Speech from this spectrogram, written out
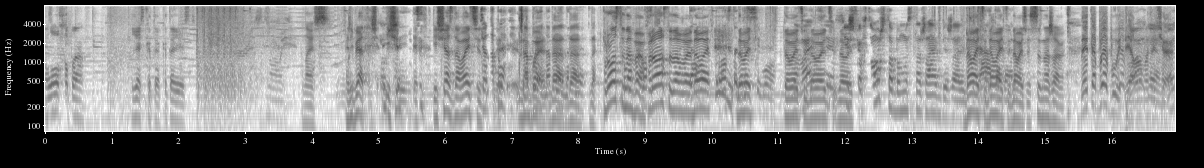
Low HP. Есть КТ, КТ есть. Nice. Ребят, и сейчас давайте на Б? э, да, да, да. Просто на Б, просто на Б, Да, давай, давайте, давайте, давайте, давайте. Фишка в том, чтобы мы с ножами бежали. Давайте, Да, давайте, да, да. давайте, с ножами. Да это Б будет, я вам отвечаю.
